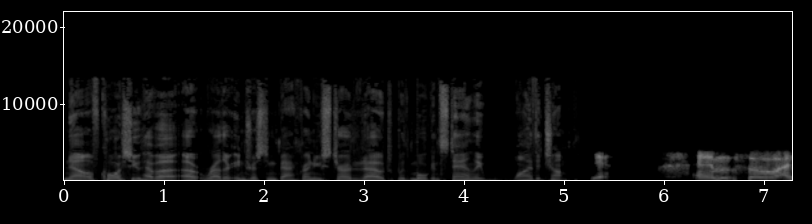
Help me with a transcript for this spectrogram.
Now, of course, you have a, a, rather interesting background. You started out with Morgan Stanley. Why the jump? Yes. Um, so I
